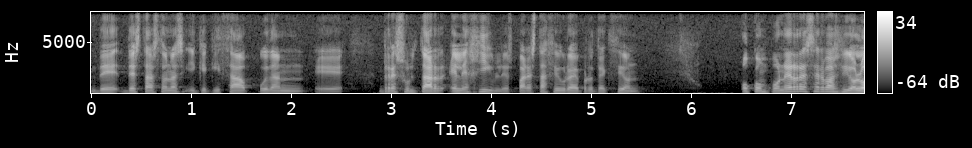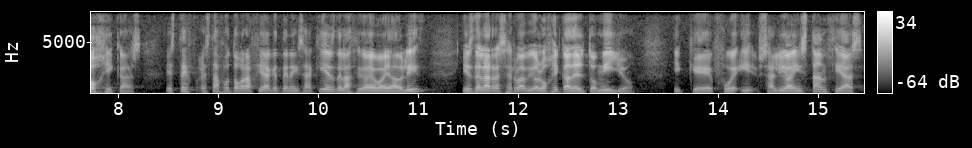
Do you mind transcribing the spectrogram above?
de, estas zonas y que quizá puedan eh, resultar elegibles para esta figura de protección. O componer reservas biológicas. Este, esta fotografía que tenéis aquí es de la ciudad de Valladolid y es de la Reserva Biológica del Tomillo y que fue, salió a instancias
